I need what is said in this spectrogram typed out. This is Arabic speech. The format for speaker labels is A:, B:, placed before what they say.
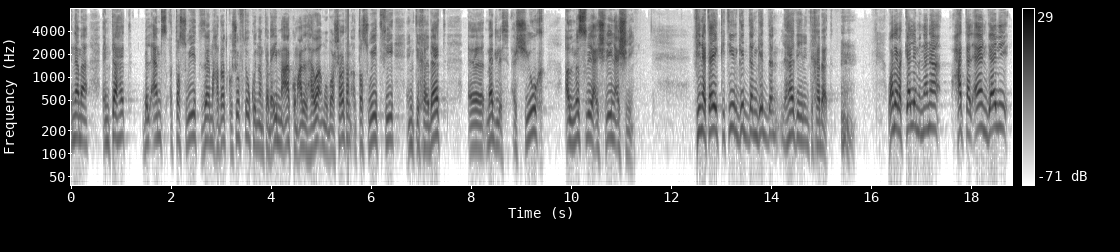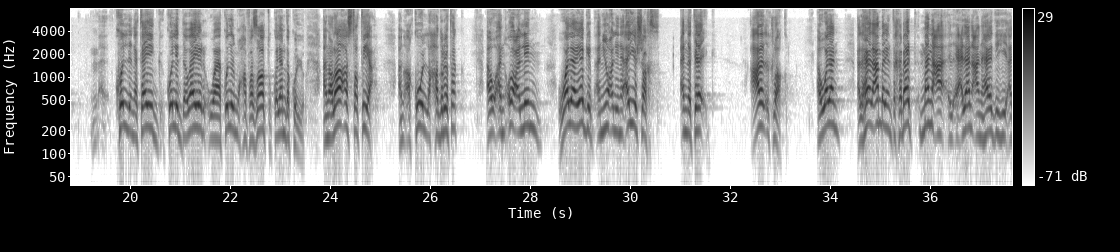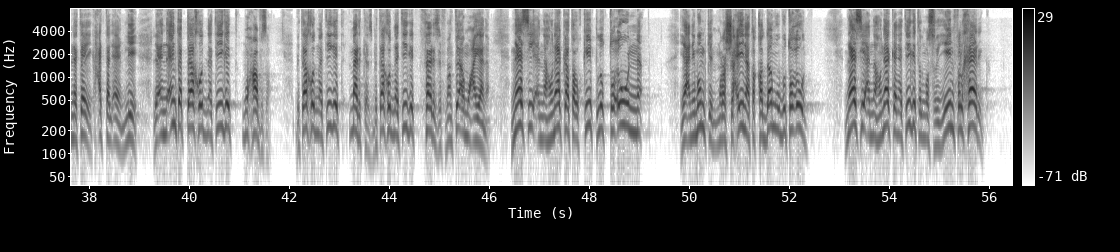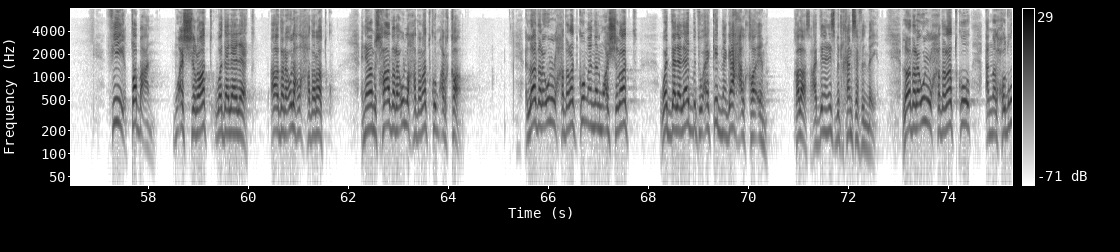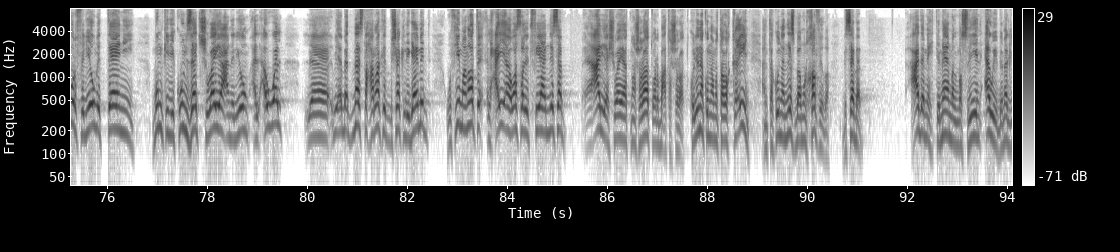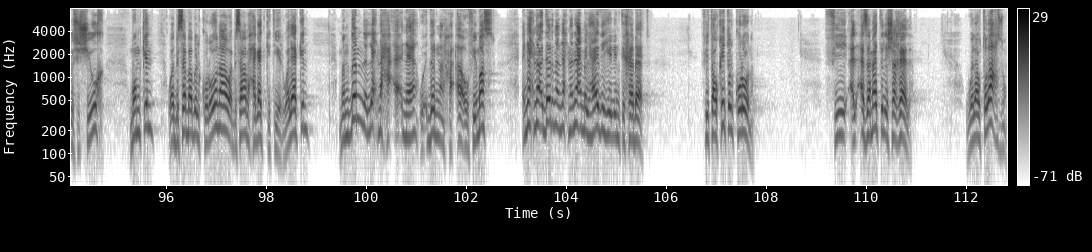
A: إنما انتهت بالأمس التصويت زي ما حضراتكم شفتوا كنا متابعين معاكم على الهواء مباشرة التصويت في انتخابات آه، مجلس الشيوخ المصري 2020 في نتائج كتير جدا جدا لهذه الانتخابات. وأنا بتكلم إن أنا حتى الآن جالي كل نتائج كل الدوائر وكل المحافظات والكلام ده كله. أنا لا أستطيع أن أقول لحضرتك أو أن أعلن ولا يجب أن يعلن أي شخص النتائج على الإطلاق. اولا الهيئة العامة للانتخابات منع الإعلان عن هذه النتائج حتى الآن. ليه؟ لأن أنت بتاخد نتيجة محافظة بتاخد نتيجة مركز بتاخد نتيجة فرز في منطقة معينة. ناسي أن هناك توقيت للطعون. يعني ممكن مرشحين يتقدموا بطعون. ناسي أن هناك نتيجة المصريين في الخارج. في طبعا مؤشرات ودلالات. أقدر اقولها لحضراتكم إنما مش هقدر أقول لحضراتكم أرقام. اللي أقدر أقوله لحضراتكم إن المؤشرات والدلالات بتؤكد نجاح القائمة. خلاص عدينا نسبة الخمسة في المية. اللي أقدر أقوله لحضراتكم إن الحضور في اليوم الثاني ممكن يكون زاد شوية عن اليوم الأول. الناس تحركت بشكل جامد وفي مناطق الحقيقة وصلت فيها النسب عالية شوية 12 و14 كلنا كنا متوقعين أن تكون النسبة منخفضة بسبب عدم اهتمام المصريين قوي بمجلس الشيوخ ممكن وبسبب الكورونا وبسبب حاجات كتير. ولكن من ضمن اللي إحنا حققناه وقدرنا نحققه في مصر إن إحنا قدرنا إن إحنا نعمل هذه الانتخابات في توقيت الكورونا في الأزمات اللي شغالة. ولو تلاحظوا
